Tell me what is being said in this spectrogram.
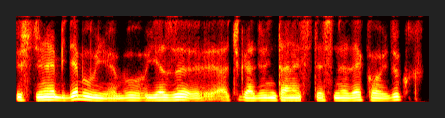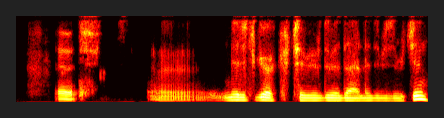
üstüne bir de bu biniyor. Bu yazı e, Açık Radyo internet sitesine de koyduk. Evet. Ee, Meriç Gök çevirdi ve derledi bizim için.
